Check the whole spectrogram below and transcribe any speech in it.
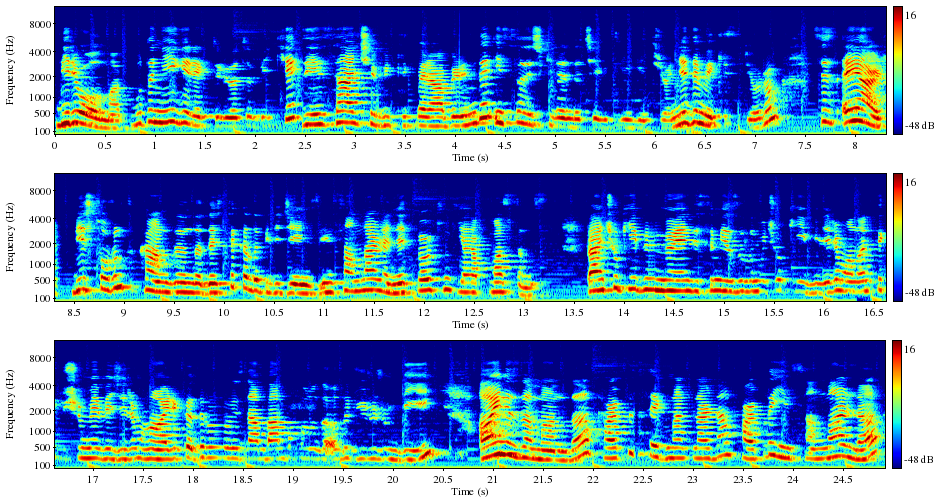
biri olmak. Bu da neyi gerektiriyor tabii ki? Zihinsel çeviklik beraberinde insan ilişkilerinde çevikliği getiriyor. Ne demek istiyorum? Siz eğer bir sorun tıkandığında destek alabileceğiniz insanlarla networking yapmazsanız, ben çok iyi bir mühendisim, yazılımı çok iyi bilirim, analitik düşünme becerim harikadır. O yüzden ben bu konuda alır yürürüm değil. Aynı zamanda farklı segmentlerden farklı insanlarla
